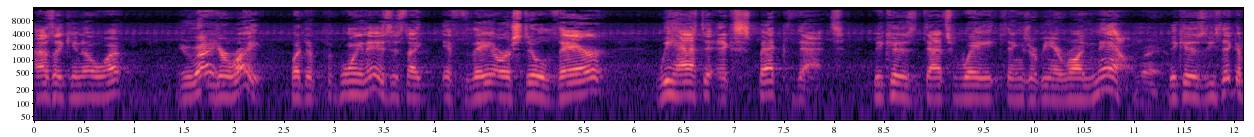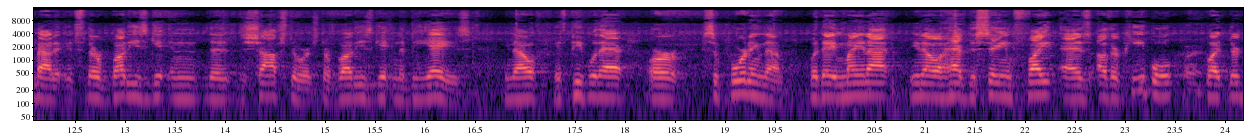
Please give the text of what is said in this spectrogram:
I was like, "You know what? You're right. You're right. But the point is, it's like if they are still there, we have to expect that because that's the way things are being run now. Right. Because you think about it, it's their buddies getting the, the shop stewards, their buddies getting the BAs. You know, it's people that are supporting them, but they might not, you know, have the same fight as other people, Right. but they're,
